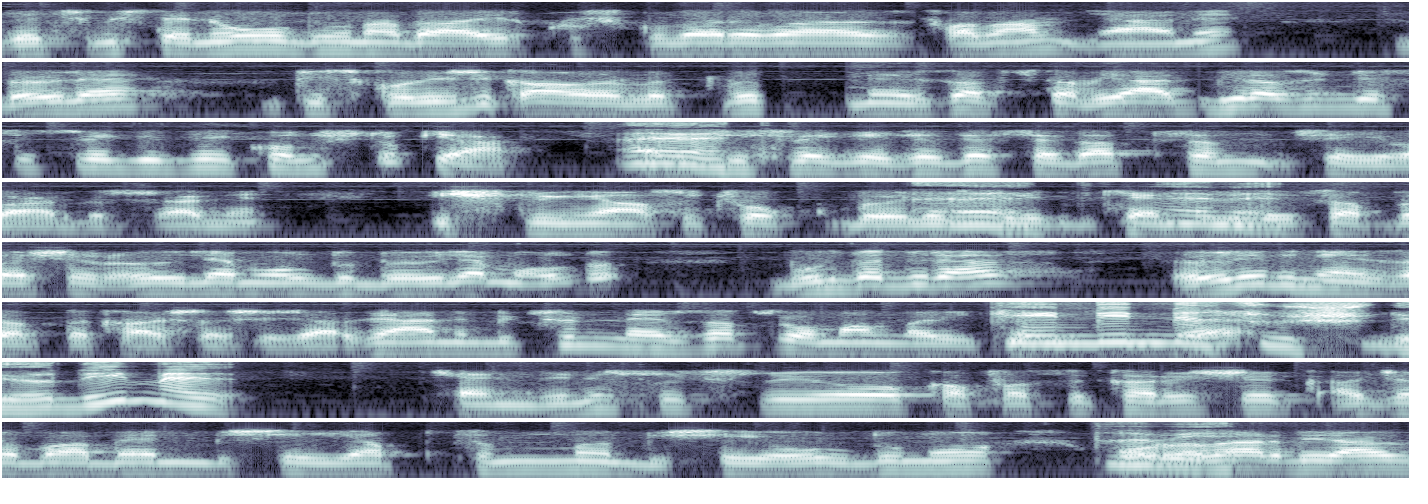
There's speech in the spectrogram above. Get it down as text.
Geçmişte ne olduğuna dair kuşkuları var falan. Yani böyle psikolojik ağırlıklı Nevzat kitabı. Yani biraz önce Sis ve Gece'yi konuştuk ya. Hani Evet. Sis ve Gece'de Sedat'ın şeyi vardır. Hani iş dünyası çok böyle Evet, sürekli kendiyle evet. hesaplaşır. Öyle mi oldu böyle mi oldu? Burada biraz öyle bir Nevzat'la karşılaşacağız. Yani bütün Nevzat romanları Kendini de suçluyor değil mi? kendini suçluyor, kafası karışık. Acaba ben bir şey yaptım mı, bir şey oldu mu? Tabii. Oralar biraz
